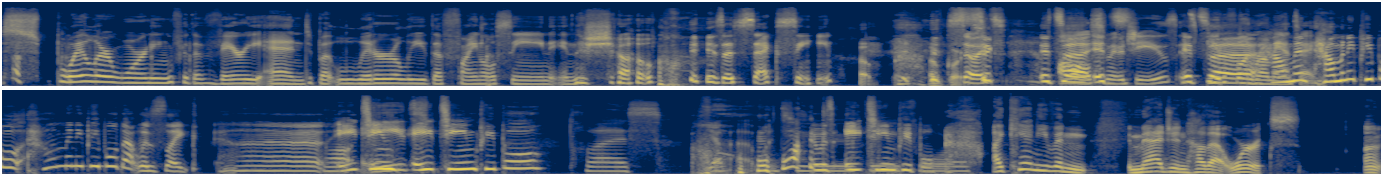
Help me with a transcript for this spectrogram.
spoiler warning for the very end, but literally the final scene in the show is a sex scene. Of course. So it's it's all uh, it's, smoochies. It's, it's beautiful uh, and how romantic. many how many people how many people that was like uh Well, 18 eight. 18 people Plus, Yep. uh, one, What? two, It was 18 three, people. four. I can't even imagine how that works. Uh,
